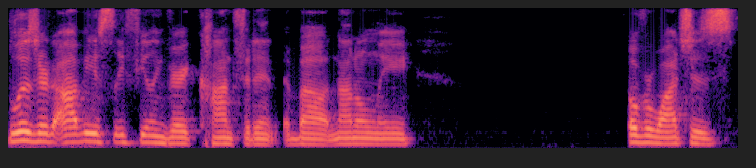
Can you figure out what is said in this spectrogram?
blizzard obviously feeling very confident about not only overwatch's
